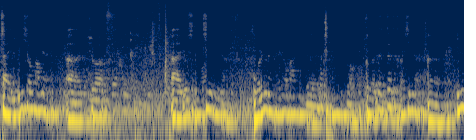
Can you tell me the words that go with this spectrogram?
在营销方面，呃，说，呃，有什么建议呢？我认为还是要把自己的产品做做的。对，这是核心的。呃，因为。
